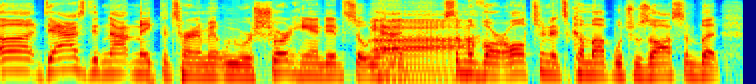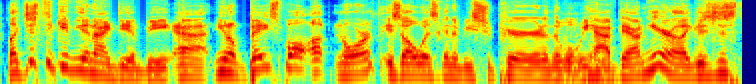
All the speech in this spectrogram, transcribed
Uh, Daz did not make the tournament. We were shorthanded, so we had Ah. some of our alternates come up, which was awesome. But like, just to give you an idea, B, uh, you know, baseball up north is always going to be superior to what we Mm-hmm. have down here. Like, it's just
